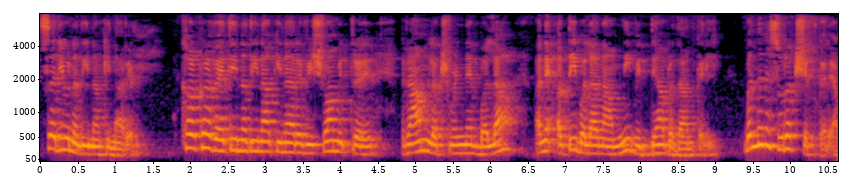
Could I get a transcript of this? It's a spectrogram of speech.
સરયુ નદીના કિનારે. ખળખળ વહેતી નદીના કિનારે વિશ્વામિત્રએ રામ લક્ષ્મણને બલા અને અતિબલા નામની વિદ્યા પ્રદાન કરી. બંનેને સુરક્ષિત કર્યા.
